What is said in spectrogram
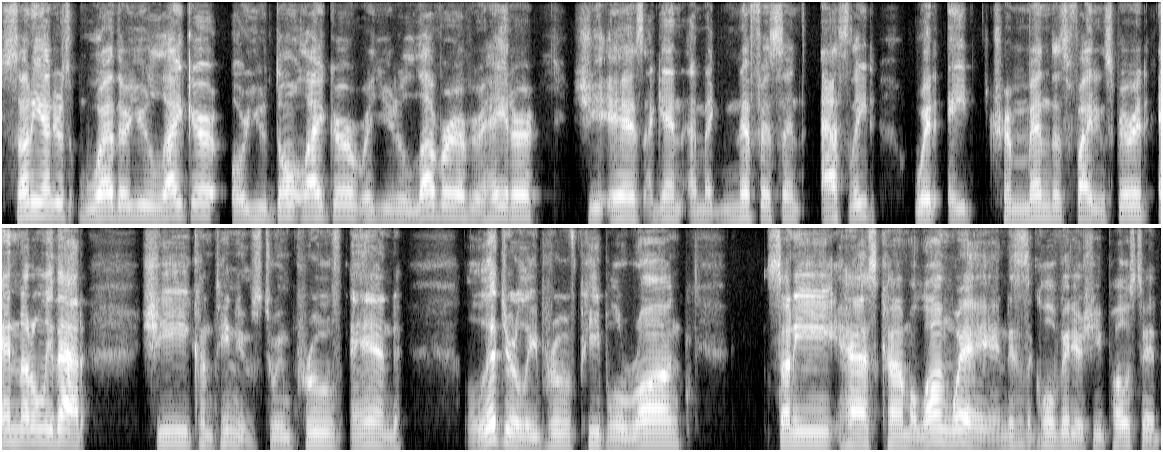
Sunny Andrews, whether you like her or you don't like her, whether you love her or you hate her, she is again a magnificent athlete with a tremendous fighting spirit. And not only that, she continues to improve and literally prove people wrong. Sunny has come a long way, and this is a cool video she posted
